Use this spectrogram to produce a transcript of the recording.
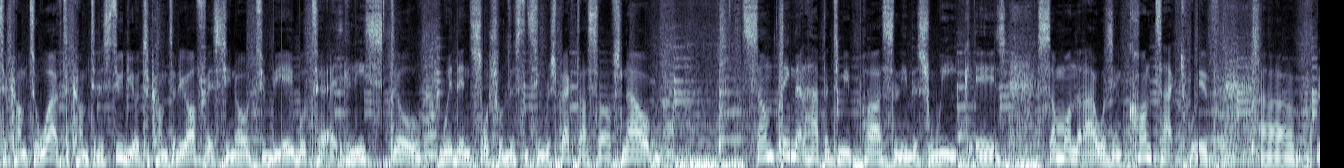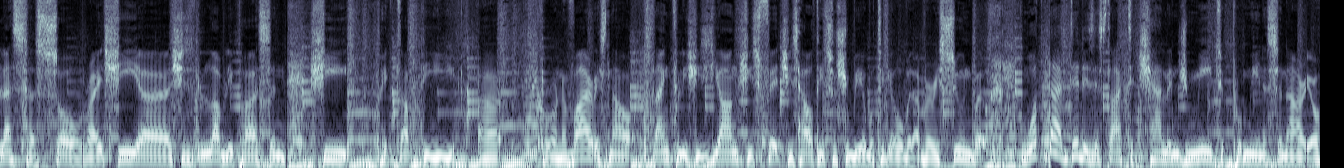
to come to work, to come to the studio, to come to the office, you know, to be able to at least still within social distancing respect ourselves. Now, Something that happened to me personally this week is someone that I was in contact with. Uh, bless her soul, right? She uh, she's a lovely person. She picked up the uh, coronavirus. Now, thankfully, she's young, she's fit, she's healthy, so she'll be able to get over that very soon. But what that did is it started to challenge me to put me in a scenario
